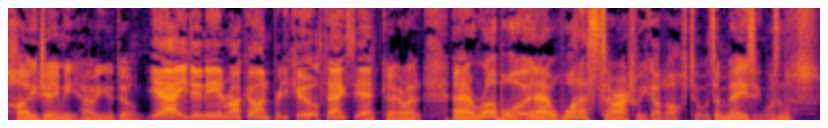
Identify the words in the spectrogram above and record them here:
Hi, Jamie. How are you doing? Yeah, how you doing, Ian? Rock on. Pretty cool. Thanks. Yeah. Okay, right. Uh, Rob, uh, what a start we got off to. It was amazing, wasn't it?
